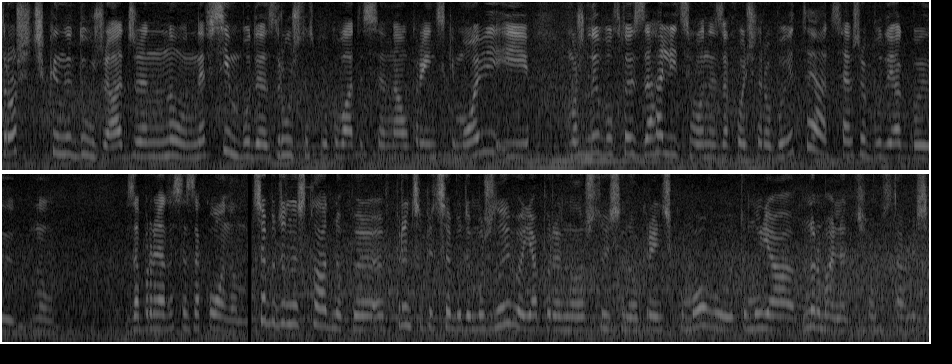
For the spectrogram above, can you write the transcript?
трошечки не дуже, адже ну не всім буде зручно спілкуватися на українській мові, і можливо хтось взагалі цього не захоче робити, а це вже буде якби ну заборонятися законом. Це буде нескладно. пе- В принципі, це буде можливо. Я переналаштуюся на українську мову, тому я нормально до цього ставлюся.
